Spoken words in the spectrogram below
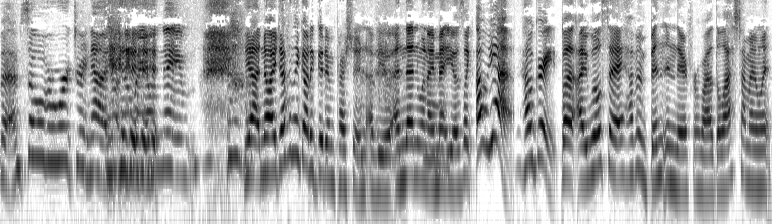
but I'm so overworked right now. I don't know my own name. yeah, no, I definitely got a good impression of you. And then when I met you, I was like, oh yeah, how great. But I will say I haven't been in there for a while. The last time I went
